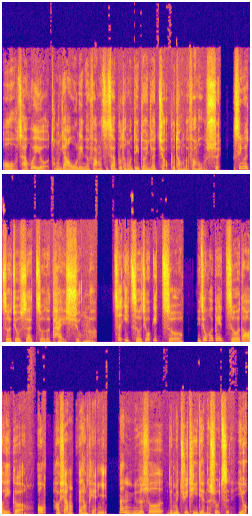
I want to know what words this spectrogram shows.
哦，才会有同样屋龄的房子在不同的地段要缴不同的房屋税。是因为折旧实在折得太凶了。这一折就一折，你就会被折到一个哦，好像非常便宜。那你是说有没有具体一点的数字？有，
